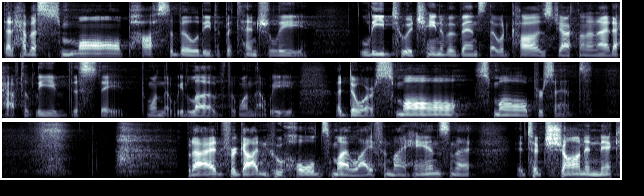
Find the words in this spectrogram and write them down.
that have a small possibility to potentially lead to a chain of events that would cause Jacqueline and I to have to leave this state, the one that we love, the one that we adore. Small, small percent. But I had forgotten who holds my life in my hands, and I, it took Sean and Nick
